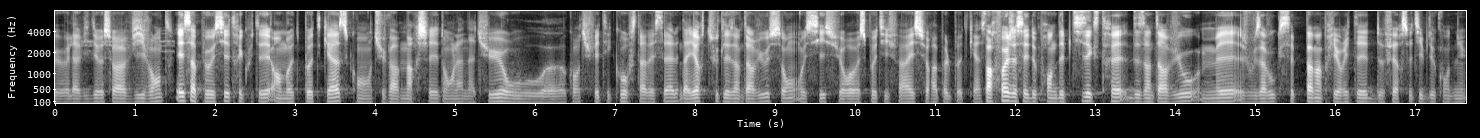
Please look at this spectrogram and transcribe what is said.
la vidéo soit vivante. Et ça peut aussi être écouté en mode podcast quand tu vas marcher dans la nature ou euh, quand tu fais tes courses, ta vaisselle. D'ailleurs, toutes les interviews sont aussi sur euh, Spotify, sur Apple Podcast. Parfois, j'essaye de prendre des petits extraits des interviews, mais je vous avoue que c'est pas ma priorité de faire ce type de contenu.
